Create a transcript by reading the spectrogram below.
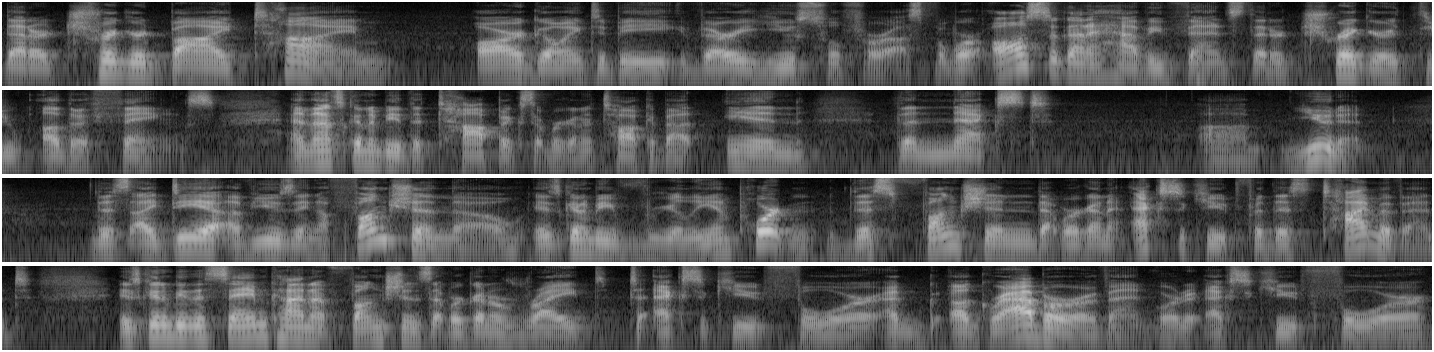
that are triggered by time are going to be very useful for us. But we're also going to have events that are triggered through other things. And that's going to be the topics that we're going to talk about in the next um, unit. This idea of using a function, though, is going to be really important. This function that we're going to execute for this time event is going to be the same kind of functions that we're going to write to execute for a, a grabber event or to execute for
